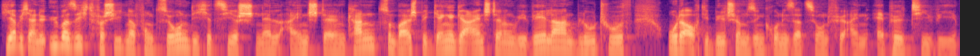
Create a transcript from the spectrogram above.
Hier habe ich eine Übersicht verschiedener Funktionen, die ich jetzt hier schnell einstellen kann. Zum Beispiel gängige Einstellungen wie WLAN, Bluetooth oder auch die Bildschirmsynchronisation für einen Apple TV.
